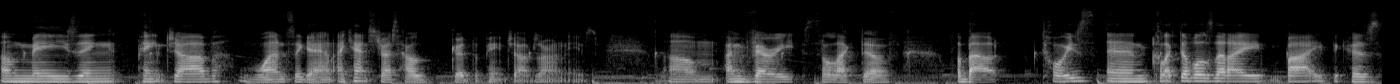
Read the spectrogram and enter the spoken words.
Amazing paint job once again. I can't stress how good the paint jobs are on these. Um, I'm very selective about toys and collectibles that I buy because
